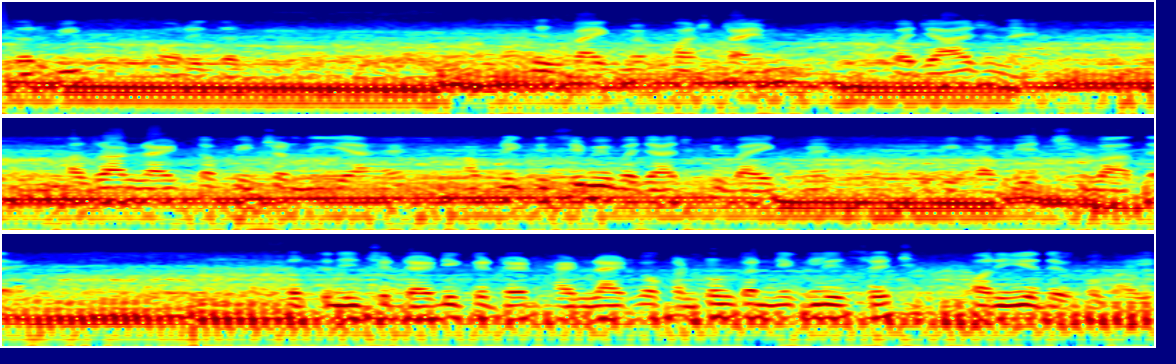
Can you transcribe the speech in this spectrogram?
इधर भी और इधर भी। इस बाइक में फ़र्स्ट टाइम बजाज ने हज़ार लाइट का फीचर दिया है, अपनी किसी भी बजाज की बाइक में, जो कि काफ़ी अच्छी बात है। उसके नीचे डेडिकेटेड हेडलाइट को कंट्रोल करने के लिए स्विच और ये देखो भाई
